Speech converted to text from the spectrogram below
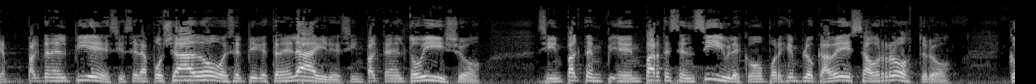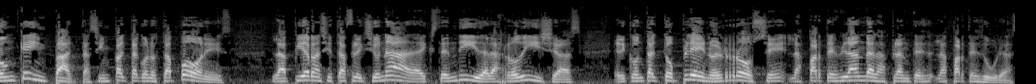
impacta en el pie, si es el apoyado o es el pie que está en el aire, si impacta en el tobillo, si impacta en, en partes sensibles como por ejemplo cabeza o rostro. ¿Con qué impacta? Si impacta con los tapones, la pierna si está flexionada, extendida, las rodillas, el contacto pleno, el roce, las partes blandas, las, plantes- las partes duras.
